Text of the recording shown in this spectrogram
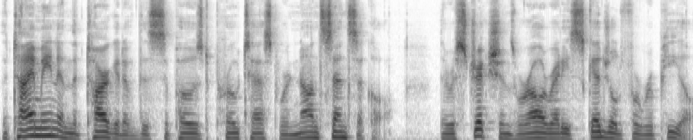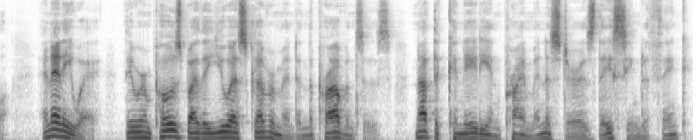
The timing and the target of this supposed protest were nonsensical. The restrictions were already scheduled for repeal, and anyway, they were imposed by the U.S. government and the provinces, not the Canadian Prime Minister, as they seemed to think.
